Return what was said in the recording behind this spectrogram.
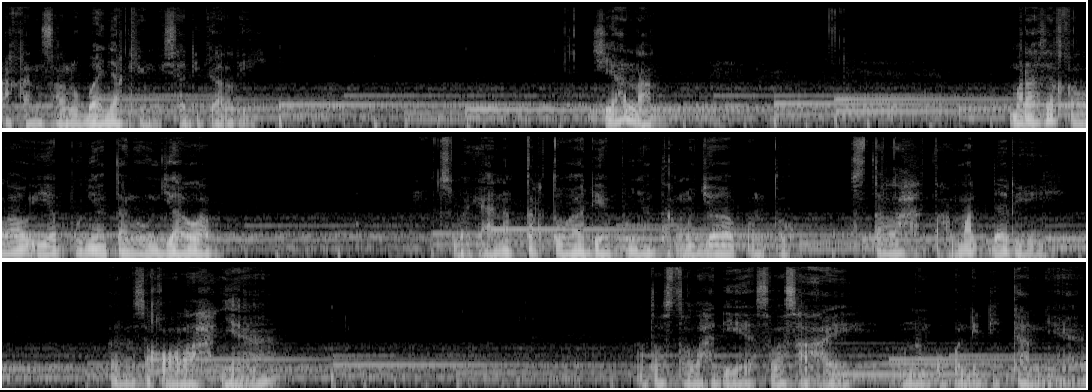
akan selalu banyak yang bisa digali. Si anak merasa kalau ia punya tanggung jawab sebagai anak tertua dia punya tanggung jawab untuk setelah tamat dari uh, sekolahnya atau setelah dia selesai menempuh pendidikannya,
